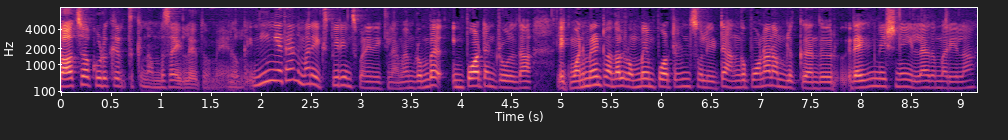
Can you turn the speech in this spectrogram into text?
தாட்ஸோ கொடுக்கறதுக்கு நம்ம சைடில் எதுவுமே நீங்கள் தான் இந்த மாதிரி எக்ஸ்பீரியன்ஸ் பண்ணியிருக்கலாம் மேம் ரொம்ப இம்பார்ட்டன்ட் ரோல் தான். லைக் ஒன் மினிட் வந்தாலும் ரொம்ப இம்பார்ட்டன்ட்னு சொல்லிட்டு அங்கே போனால் நம்மளுக்கு அந்த ரெகக்னேஷனே இல்லாத மாதிரியெல்லாம்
